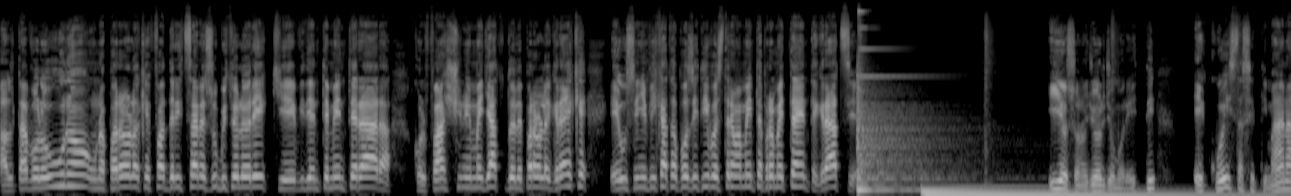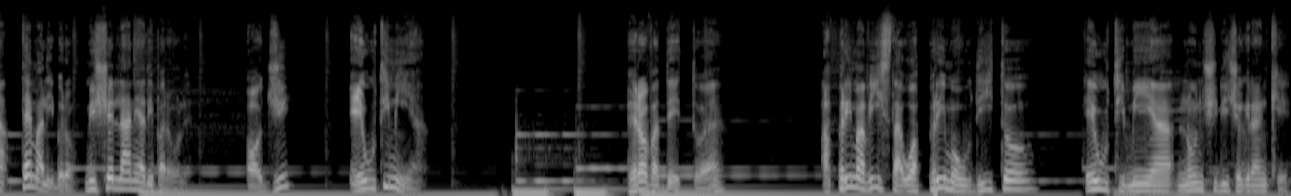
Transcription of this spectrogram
Al tavolo 1 una parola che fa drizzare subito le orecchie, evidentemente rara, col fascino immediato delle parole greche e un significato positivo estremamente promettente. Grazie. Io sono Giorgio Moretti e questa settimana tema libero, miscellanea di parole. Oggi eutimia. Però va detto, eh? A prima vista o a primo udito, eutimia non ci dice granché.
